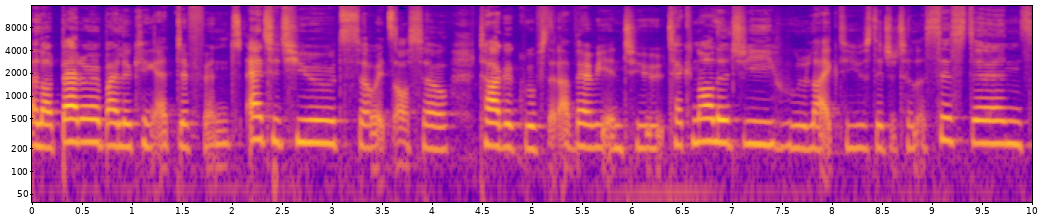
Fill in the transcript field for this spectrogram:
a lot better by looking at different attitudes. So it's also target groups that are very into technology, who like to use digital assistants,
